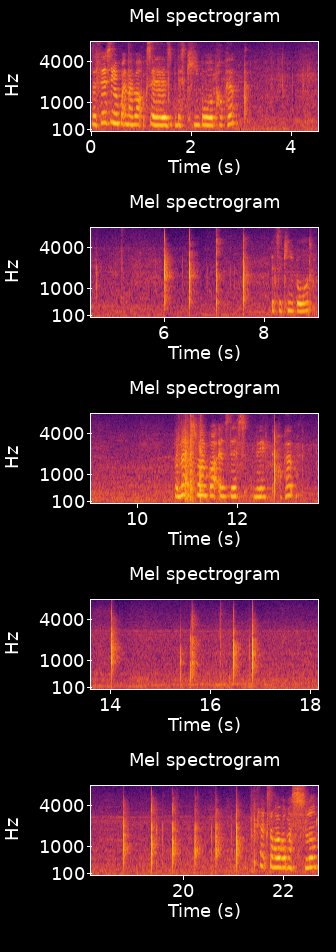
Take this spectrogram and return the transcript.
The first thing I've got in my box is this keyboard pop it. It's a keyboard. The next one I've got is this big pop it. Next up I've got my slug.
